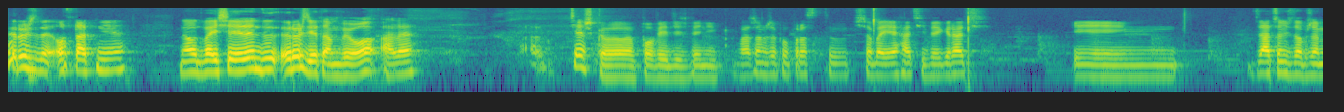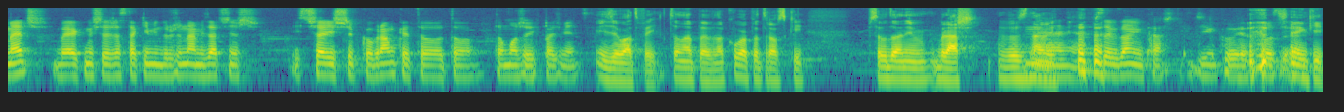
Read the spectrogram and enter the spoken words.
różne ostatnie, no 21 d- różnie tam było, ale ciężko powiedzieć wynik. Uważam, że po prostu trzeba jechać i wygrać i zacząć dobrze mecz, bo jak myślę, że z takimi drużynami zaczniesz i strzelisz szybko bramkę, to, to, to może ich paść więcej. Idzie łatwiej, to na pewno. Kuba Piotrowski, pseudonim Brasz, był z nami. Nie, nie, pseudonim Kasztan. Dziękuję. Dzięki.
